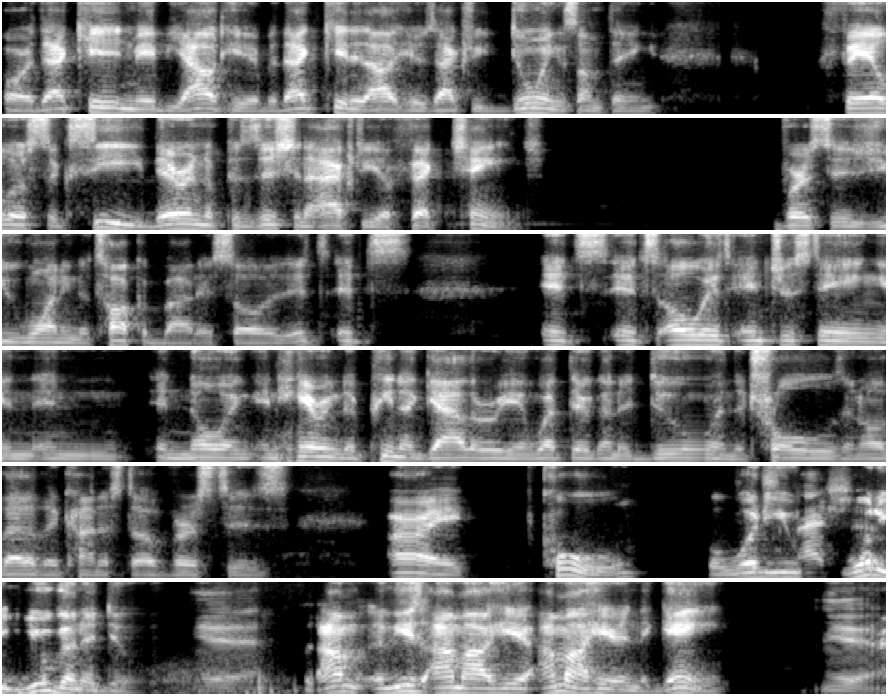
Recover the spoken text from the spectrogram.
or that kid may be out here, but that kid out here is actually doing something, fail or succeed, they're in a position to actually affect change versus you wanting to talk about it. So it's it's it's it's always interesting in in in knowing and hearing the peanut gallery and what they're gonna do and the trolls and all that other kind of stuff versus all right, cool. But what are you what are you gonna do? Yeah. But I'm at least I'm out here, I'm out here in the game. Yeah.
